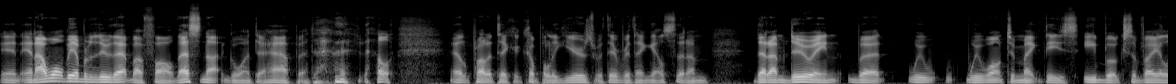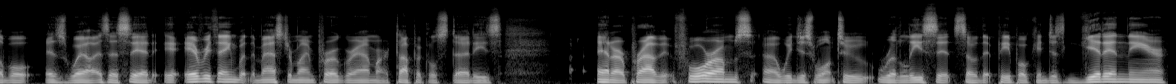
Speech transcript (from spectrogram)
and and I won't be able to do that by fall. That's not going to happen. that'll, that'll probably take a couple of years with everything else that I'm that I'm doing, but we we want to make these ebooks available as well. As I said, everything but the mastermind program, our topical studies, at our private forums. Uh, we just want to release it so that people can just get in there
